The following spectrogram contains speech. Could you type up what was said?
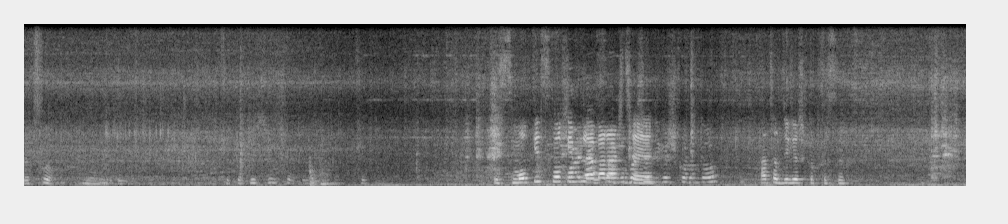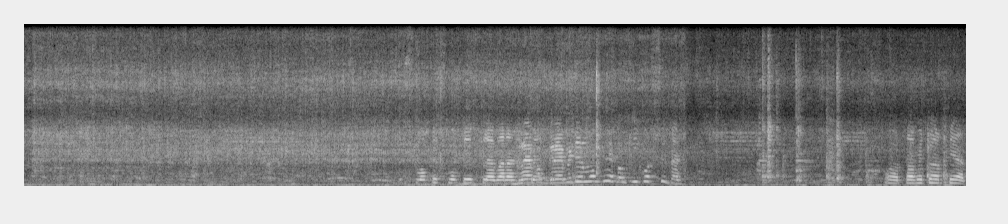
দেখছ? কিছু স্মোকি স্মোকি ফ্লেভার আসছে। আচ্ছা জিজ্ঞেস করতেছে। স্মোকি স্মোকি ফ্লেভার আসছে। গ্র্যাভিটির মধ্যে এখন কি করছি দেখ। ও টমেটো আর পেঁয়াজ।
